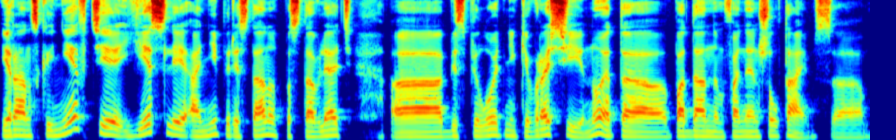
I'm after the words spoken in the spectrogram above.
иранской нефти, если они перестанут поставлять э, беспилотники в Россию. Ну, это по данным Financial Times. А,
